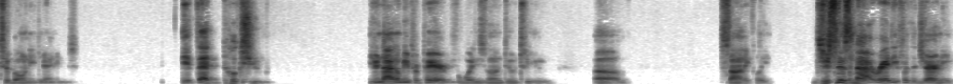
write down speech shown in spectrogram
to Boney James, if that hooks you, you're not gonna be prepared for what he's gonna do to you um sonically. You're just not ready for the journey.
